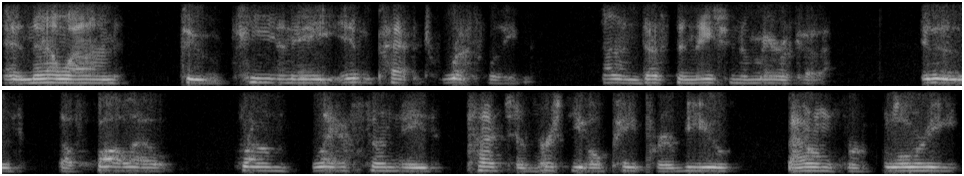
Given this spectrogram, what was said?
And now on to TNA Impact Wrestling on Destination America. It is the fallout from last Sunday's controversial pay per view, Bound for Glory,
